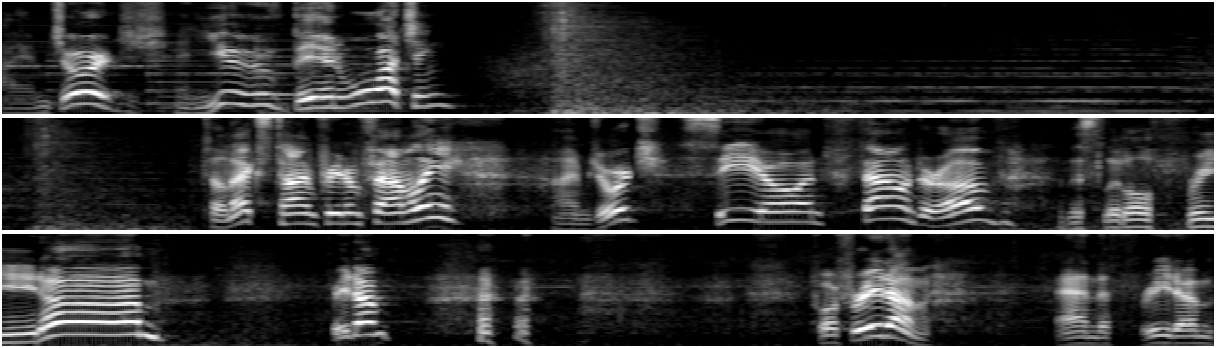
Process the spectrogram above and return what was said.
I am George, and you've been watching. Till next time, Freedom Family, I'm George, CEO and founder of this little freedom. Freedom? For freedom and the Freedom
